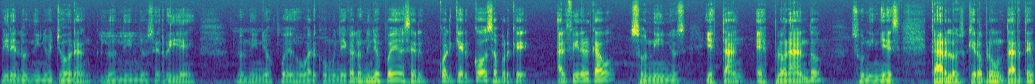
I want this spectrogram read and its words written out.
Miren, los niños lloran, los niños se ríen, los niños pueden jugar con muñecas, los niños pueden hacer cualquier cosa porque al fin y al cabo son niños y están explorando su niñez. Carlos, quiero preguntarte,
